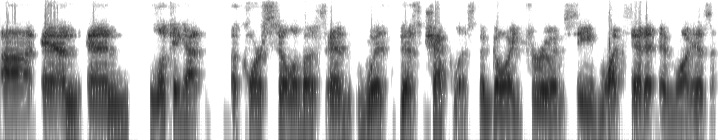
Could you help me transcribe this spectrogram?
Uh, and and looking at a course syllabus and with this checklist and going through and see what's in it and what isn't.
